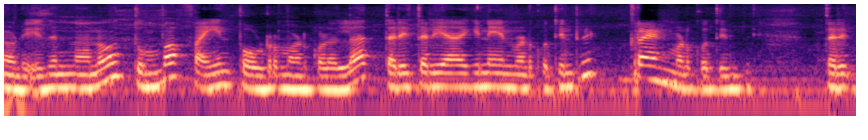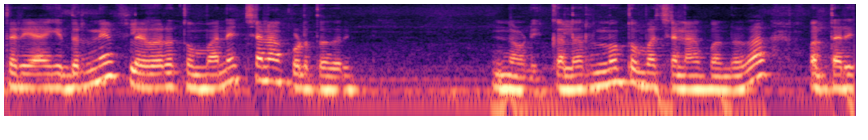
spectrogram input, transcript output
ನೋಡಿ, ಇದನ್ನು ನಾನು ತುಂಬ ಫೈನ್ ಪೌಡ್ರ್ ಮಾಡ್ಕೊಳ್ಳಲ್ಲ. ತರಿ ತರಿಯಾಗಿನೇ ಏನು ಮಾಡ್ಕೋತೀನಿ ರೀ ಗ್ರೈಂಡ್ ಮಾಡ್ಕೋತೀನಿ ರೀ ತರಿ ತರಿಯಾಗಿದ್ರೆ ಫ್ಲೇವರ್ ತುಂಬಾ ಚೆನ್ನಾಗಿ ಕೊಡ್ತದೆ ರೀ ನೋಡಿ ಕಲರ್ನು ತುಂಬ ಚೆನ್ನಾಗಿ ಬಂದದ. ಮತ್ತು ತರಿ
